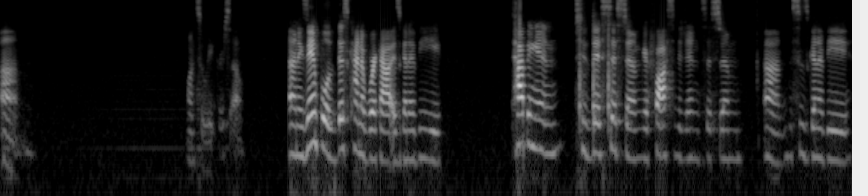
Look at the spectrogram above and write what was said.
Um, once a week or so. An example of this kind of workout is going to be tapping into this system, your phosphagen system. Um, this is going to be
